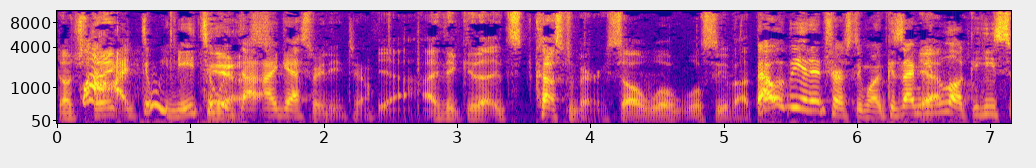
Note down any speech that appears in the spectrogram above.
Don't you Well, think? I- Do we need to? Yes. I guess we need to. Yeah, I think it's customary, so we'll we'll see about that. That would be an interesting one because I mean, Yeah. look, he's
